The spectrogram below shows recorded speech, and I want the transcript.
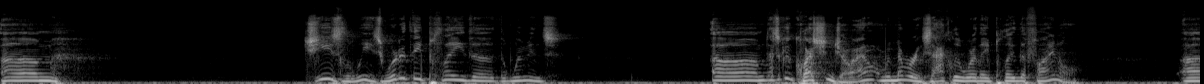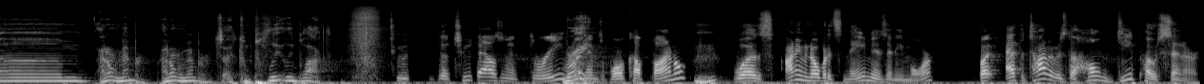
Um, geez, Louise, where did they play the the women's? Um, that's a good question, Joe. I don't remember exactly where they played the final. Um, I don't remember. I don't remember. It's uh, completely blocked. The 2003 Right. Women's World Cup final Mhm. was I don't even know what its name is anymore, but at the time it was the Home Depot Center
